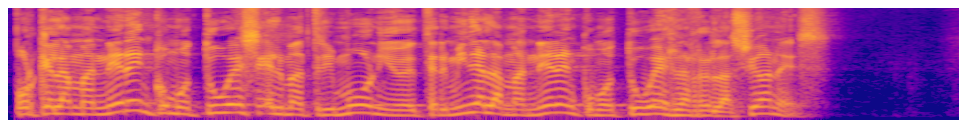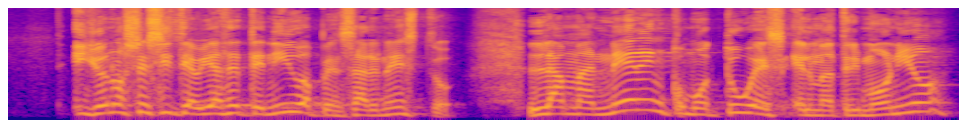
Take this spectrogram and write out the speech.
porque la manera en cómo tú ves el matrimonio determina la manera en cómo tú ves las relaciones. Y yo no sé si te habías detenido a pensar en esto. La manera en cómo tú ves el matrimonio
